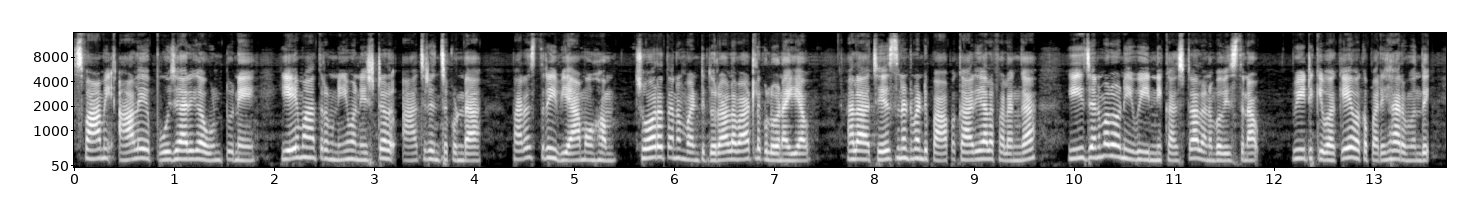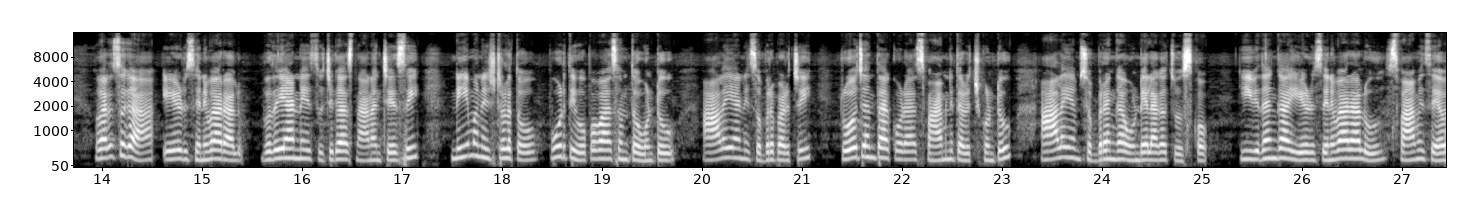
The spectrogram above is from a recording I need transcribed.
స్వామి ఆలయ పూజారిగా ఉంటూనే ఏమాత్రం నియమ నిష్టలు ఆచరించకుండా పరస్త్రీ వ్యామోహం చోరతనం వంటి దురాలవాట్లకు లోనయ్యావు. అలా చేసినటువంటి పాపకార్యాల ఫలంగా ఈ జన్మలో నీవు ఇన్ని కష్టాలు అనుభవిస్తున్నావు. వీటికి ఒకే ఒక పరిహారం ఉంది. వరుసగా ఏడు శనివారాలు. ఉదయాన్నే శుచిగా స్నానం చేసి నియమనిష్టలతో పూర్తి ఉపవాసంతో ఉంటూ ఆలయాన్ని శుభ్రపరిచి రోజంతా కూడా స్వామిని తలుచుకుంటూ ఆలయం శుభ్రంగా ఉండేలాగా చూసుకో. ఈ విధంగా ఏడు శనివారాలు స్వామి సేవ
